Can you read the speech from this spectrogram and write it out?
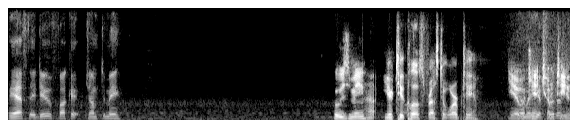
Yeah, if they do, fuck it. Jump to me. Who's me? Uh, you're too close for us to warp to you. You Yeah, want we can't get jump further? to you.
